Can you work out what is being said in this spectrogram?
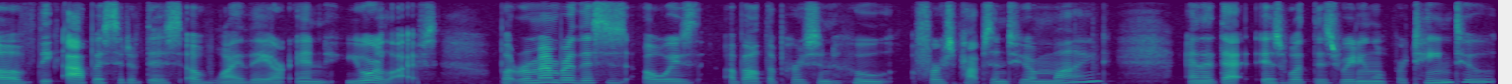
of the opposite of this of why they are in your lives. But remember this is always about the person who first pops into your mind and that that is what this reading will pertain to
